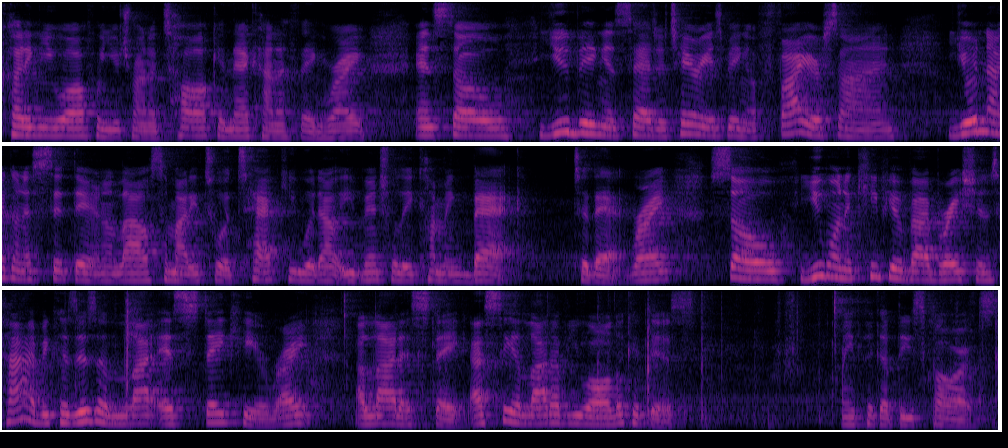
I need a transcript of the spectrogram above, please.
cutting you off when you're trying to talk and that kind of thing, right? And so you being a Sagittarius, being a fire sign, you're not going to sit there and allow somebody to attack you without eventually coming back to that, right? So you want to keep your vibrations high because there's a lot at stake here, right? A lot at stake. I see a lot of you all. Look at this. Let me pick up these cards.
